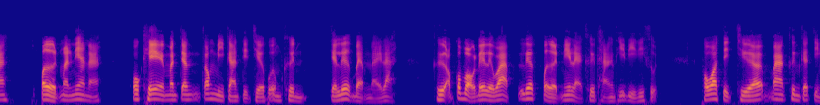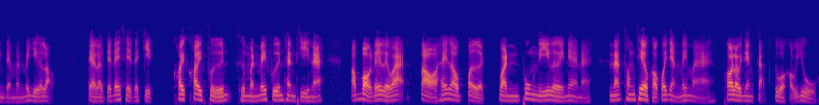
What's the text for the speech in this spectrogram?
เปิดมันเนี่ยนะโอเค มันจะต้องมีการติดเชื้อเพิ่มขึ้น จะเลือกแบบไหนล่ะ คืออ๊อฟก็บอกได้เลยว่าเลือกเปิดนี่แหละคือทางที่ดีที่สุด เพราะว่าติดเชื้อมากขึ้นก็จริงแต่มันไม่เยอะหรอก แต่เราจะได้เศรษฐกิจค่อยๆฟื้น คือมันไม่ฟื้นทันทีนะเอาบอกได้เลยว่าต่อให้เราเปิดวันพรุ่งนี้เลยเนี่ยนะนักท่องเที่ยวเขาก็ยังไม่มา เพราะเรายังกักตัวเขาอยู่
